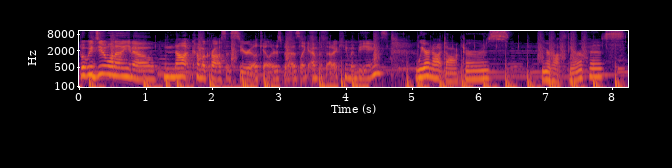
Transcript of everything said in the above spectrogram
But we do want to you know not come across as serial killers, but as like empathetic human beings. We are not doctors. We are not therapists.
